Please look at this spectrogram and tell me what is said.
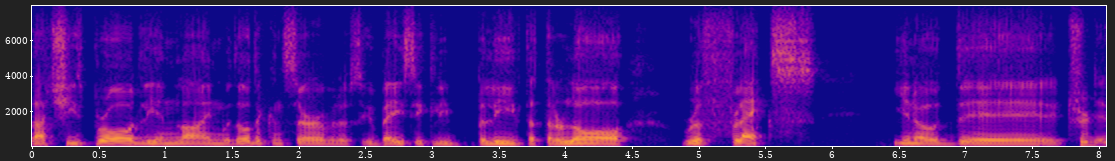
that she's broadly in line with other conservatives who basically believe that the law reflects you know the tra-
